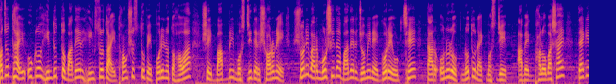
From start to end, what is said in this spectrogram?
অযোধ্যায় উগ্র হিন্দুত্ববাদের হিংস্রতায় ধ্বংসস্তূপে পরিণত হওয়া সেই বাবরি মসজিদের স্মরণে শনিবার মুর্শিদাবাদের জমিনে গড়ে উঠছে তার অনুরূপ নতুন এক মসজিদ। আবেগ ভালোবাসায় ত্যাগে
